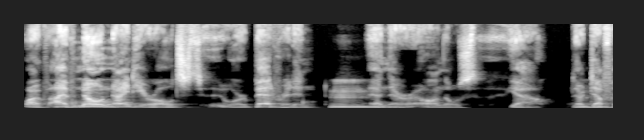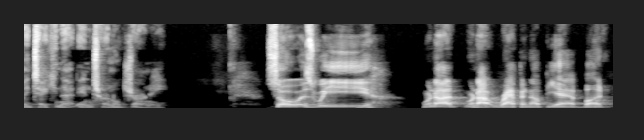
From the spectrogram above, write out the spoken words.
Well, I've, I've known ninety year olds who are bedridden, Mm. and they're on those. Yeah, they're Mhm. definitely taking that internal journey. So as we we're not we're not wrapping up yet, but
